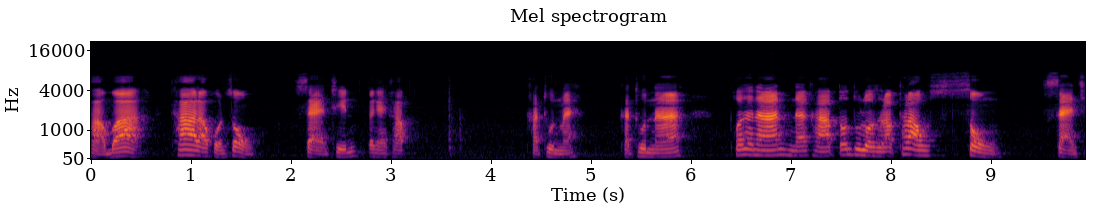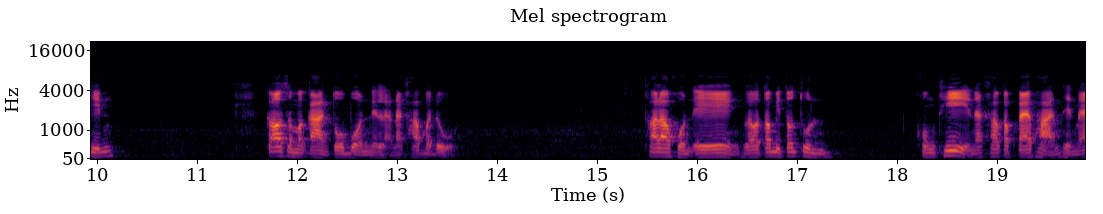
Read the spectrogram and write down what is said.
ถามว่าถ้าเราขนส่งแสนชิ้นเป็นไงครับขาดทุนไหมขาดทุนนะ เพราะฉะนั้นนะครับต้นทุนรวมสำหรับถ้าเราส่งแสนชิ้น ก็เอาสมการตัวบนเนี่ยแหละนะครับมาดู ถ้าเราขนเอง เราต้องมีต้นทุนคงที่นะครับ กับแปรผันเห็นไหม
